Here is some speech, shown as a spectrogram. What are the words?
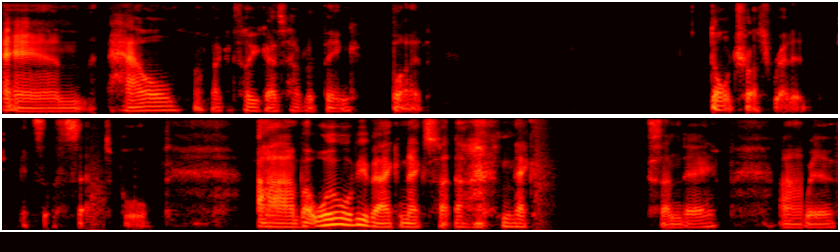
and how I'm not gonna tell you guys how to think, but don't trust Reddit. It's a cesspool. Uh, but we will be back next uh, next Sunday uh, with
